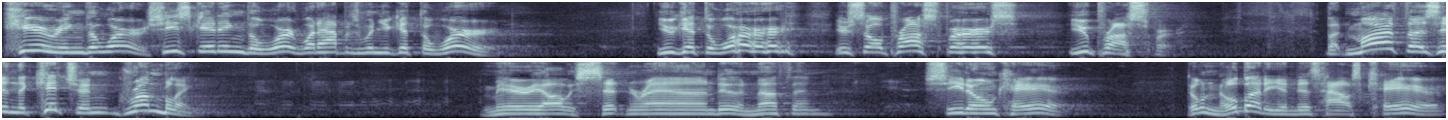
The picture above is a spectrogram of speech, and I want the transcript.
hearing the word. She's getting the word. What happens when you get the word? You get the word, your soul prospers, you prosper. But Martha's in the kitchen grumbling. Mary always sitting around doing nothing. She don't care. Don't nobody in this house care.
